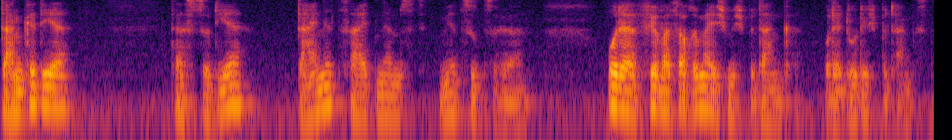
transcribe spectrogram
Danke dir, dass du dir deine Zeit nimmst, mir zuzuhören. Oder für was auch immer ich mich bedanke. Oder du dich bedankst.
